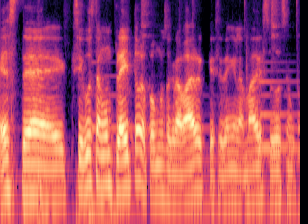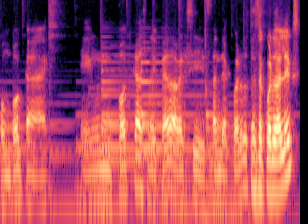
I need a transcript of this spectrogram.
Este, si gustan un pleito, lo podemos grabar, que se den en la madre, estos dos se convoca en un podcast, no hay pedo, a ver si están de acuerdo. ¿Estás de acuerdo, Alex?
